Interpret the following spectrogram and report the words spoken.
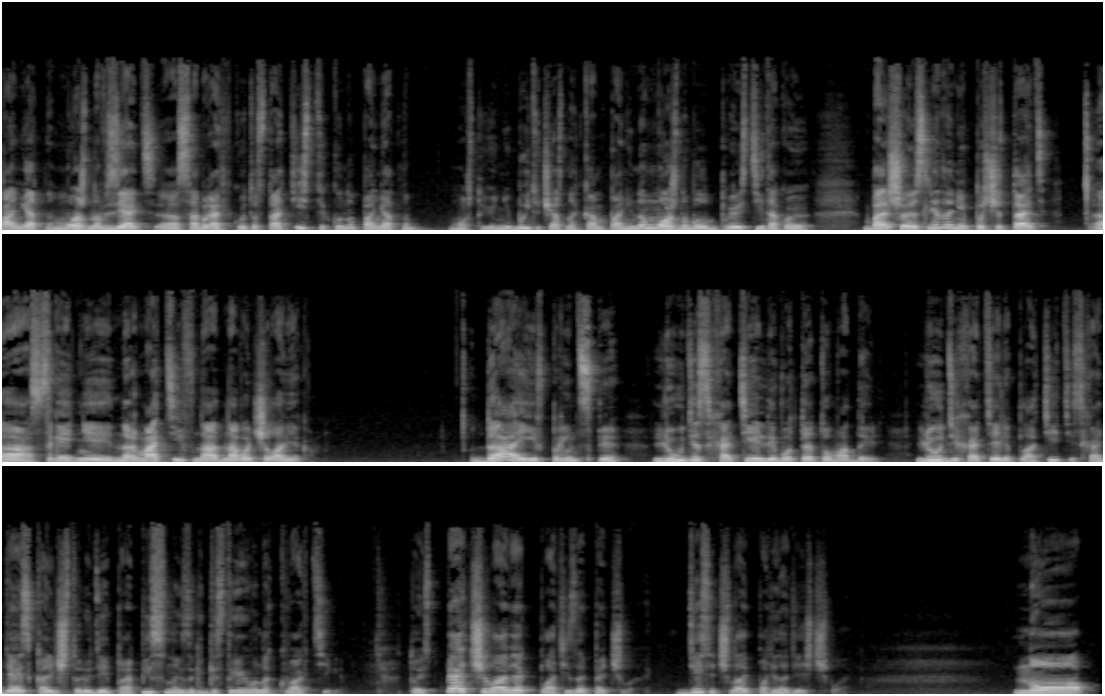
Понятно, можно взять, э, собрать какую-то статистику, ну, понятно, может ее не быть у частных компаний, но можно было бы провести такое большое исследование, посчитать а, средний норматив на одного человека. Да, и в принципе люди хотели вот эту модель. Люди хотели платить, исходя из количества людей, прописанных, зарегистрированных в квартире. То есть 5 человек, плати за 5 человек. 10 человек, плати за 10 человек. Но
